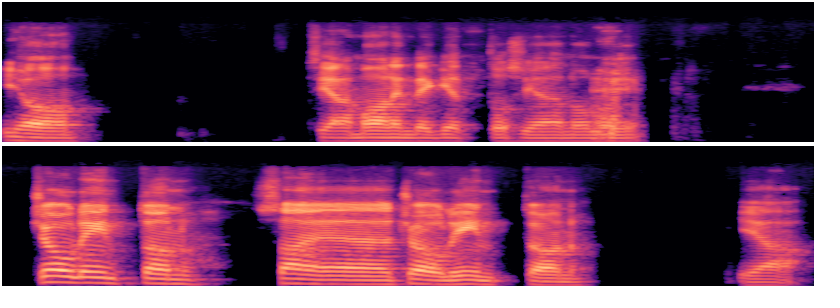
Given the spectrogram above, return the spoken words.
Joo, siellä maalintekijät tosiaan oli Joe Linton, Joe Linton ja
